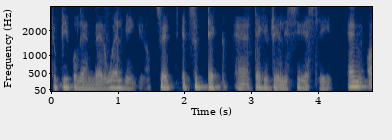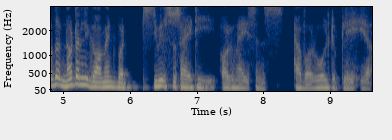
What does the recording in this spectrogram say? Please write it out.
to people and their well-being you know. So it, it should take uh, take it really seriously. And other not only government but civil society organizations have a role to play here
